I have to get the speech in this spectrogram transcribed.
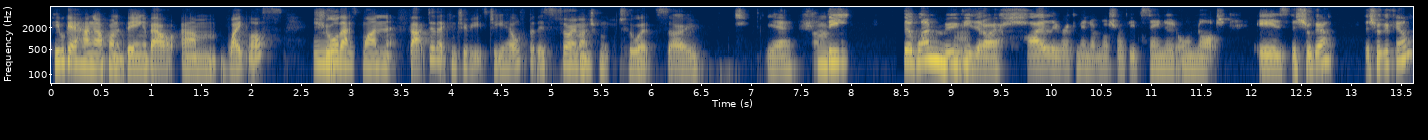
people get hung up on it being about um, weight loss. Sure, mm-hmm. that's one factor that contributes to your health, but there's so much more to it. So yeah, um, the the one movie that I highly recommend, I'm not sure if you've seen it or not, is the Sugar, the Sugar film.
